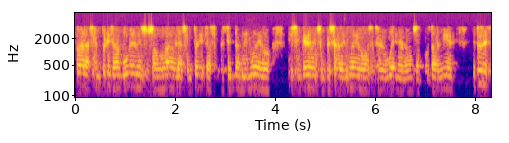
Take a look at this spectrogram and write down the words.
Todas las empresas mueven sus abogados de las empresas, se presentan de nuevo, dicen queremos empezar de nuevo, vamos a ser buenos, nos vamos a portar bien. Entonces,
